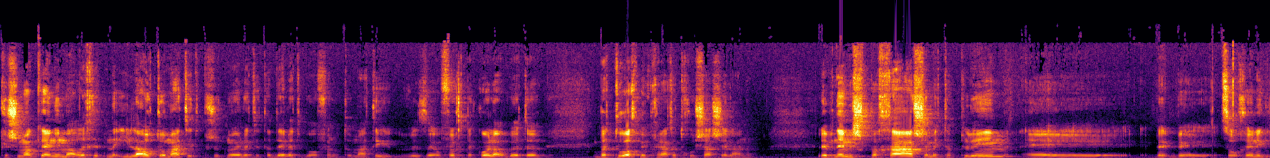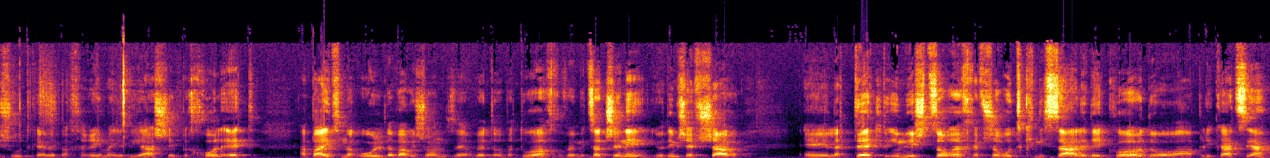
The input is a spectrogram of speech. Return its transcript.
כשמה כן היא מערכת נעילה אוטומטית, פשוט נועלת את הדלת באופן אוטומטי, וזה הופך את הכל הרבה יותר בטוח מבחינת התחושה שלנו. לבני משפחה שמטפלים אה, בצורכי נגישות כאלה ואחרים, הידיעה שבכל עת הבית נעול, דבר ראשון, זה הרבה יותר בטוח, ומצד שני, יודעים שאפשר אה, לתת, אם יש צורך, אפשרות כניסה על ידי קוד או האפליקציה,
